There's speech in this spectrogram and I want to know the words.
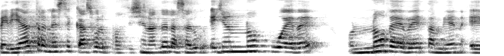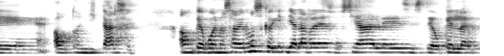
pediatra, en este caso el profesional de la salud. Ella no puede o no debe también eh, autoindicarse. Aunque bueno, sabemos que hoy en día las redes sociales, este, o que la,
